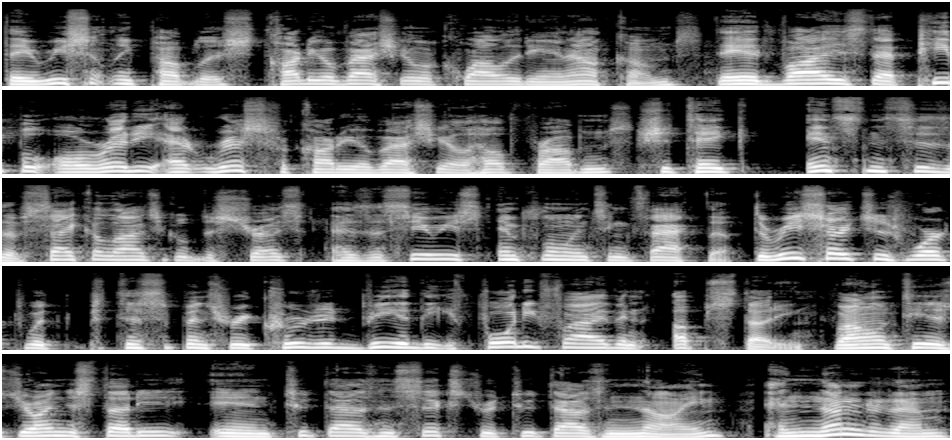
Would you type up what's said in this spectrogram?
they recently published, Cardiovascular Quality and Outcomes, they advised that people already at risk for cardiovascular health problems should take instances of psychological distress as a serious influencing factor. The researchers worked with participants recruited via the 45 and up study. Volunteers joined the study in 2006 through 2009, and none of them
